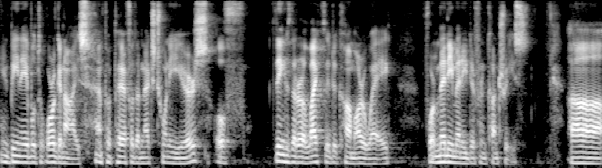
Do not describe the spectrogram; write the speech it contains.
in being able to organize and prepare for the next 20 years of things that are likely to come our way for many, many different countries. Uh,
